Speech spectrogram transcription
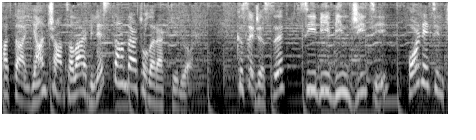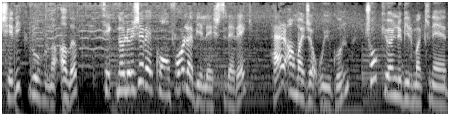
hatta yan çantalar bile standart olarak geliyor. Kısacası CB1000 GT, Hornet'in çevik ruhunu alıp teknoloji ve konforla birleştirerek her amaca uygun, çok yönlü bir makineye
